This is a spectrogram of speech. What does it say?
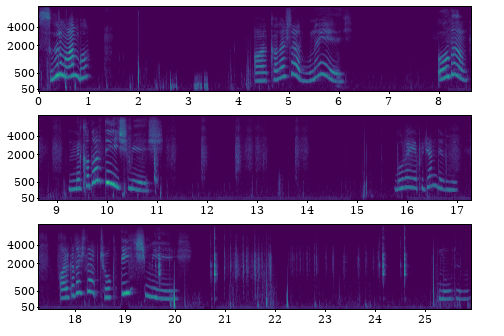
Sığır mı lan bu? Arkadaşlar bu ne? Oğlum ne kadar değişmiş. Buraya yapacağım devimi. Arkadaşlar çok değişmiş. Ne oluyor lan?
